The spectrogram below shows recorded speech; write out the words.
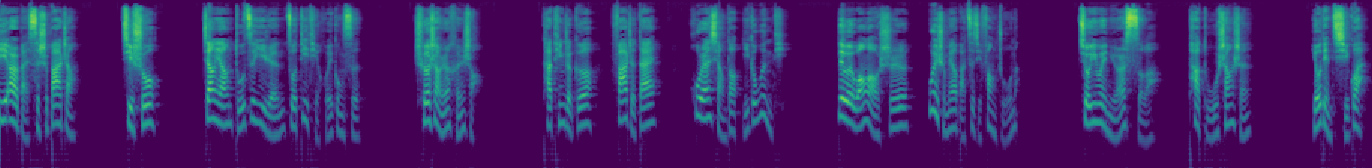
第二百四十八章，季叔，江阳独自一人坐地铁回公司，车上人很少。他听着歌，发着呆，忽然想到一个问题：那位王老师为什么要把自己放逐呢？就因为女儿死了，怕睹物伤神？有点奇怪。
